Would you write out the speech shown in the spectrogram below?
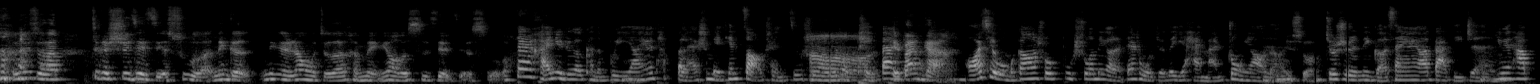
我就觉得这个世界结束了，那个那个让我觉得很美妙的世界结束了。但是海女这个可能不一样，因为它本来是每天早晨就是有一种陪伴嗯陪伴感。而且我们刚刚说不说那个了，但是我觉得也还蛮重要的，嗯，你说，就是那个三幺幺大地震，嗯因为它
